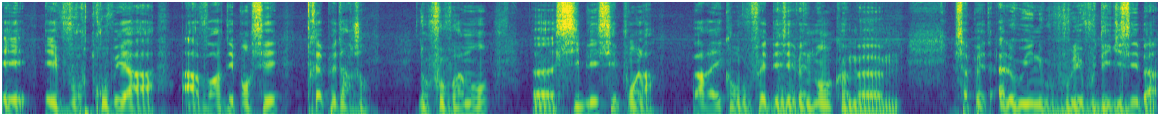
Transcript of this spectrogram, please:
et, vous retrouvez à, avoir dépensé très peu d'argent. Donc faut vraiment euh, cibler ces points-là. Pareil quand vous faites des événements comme euh, ça peut être Halloween où vous voulez vous déguiser, ben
